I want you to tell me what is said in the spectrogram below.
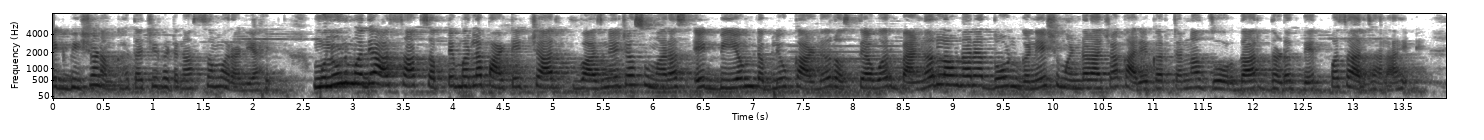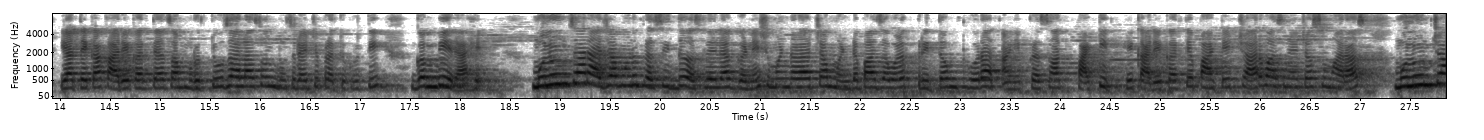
एक भीषण अपघाताची घटना समोर आली आहे. मुलुंडमध्ये आज सात सप्टेंबरला पहाटे चार वाजण्याच्या सुमारास एक बी एम डब्ल्यू कारनं रस्त्यावर बॅनर लावणाऱ्या दोन गणेश मंडळाच्या कार्यकर्त्यांना जोरदार धडक देत पसार झाला आहे. यात एका कार्यकर्त्याचा मृत्यू झाला असून दुसऱ्याची प्रतिकृती गंभीर आहे. मुलुंडचा राजा म्हणून प्रसिद्ध असलेल्या गणेश मंडळाच्या मंडपाजवळ प्रीतम थोरात आणि प्रसाद पाटील हे कार्यकर्ते पहाटे चार वाजण्याच्या सुमारास मुलुंडच्या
